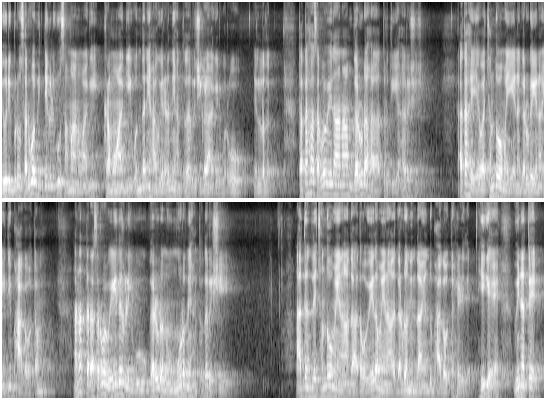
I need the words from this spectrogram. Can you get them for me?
ಇವರಿಬ್ಬರು ಸರ್ವ ವಿದ್ಯೆಗಳಿಗೂ ಸಮಾನವಾಗಿ, ಕ್ರಮವಾಗಿ ಒಂದನೇ ಹಾಗೂ ಎರಡನೇ ಹಂತದ ಋಷಿಗಳಾಗಿರುವರು. ಎಲ್ಲದಕ್ಕೂ. ತತಃ ಸರ್ವವೇದಾನಾಂ ಗರುಡ ತೃತೀಯ ಋಷಿ. ಅತಃ ಏವ ಛಂದೋಮಯೇನ ಗರುಡೇನ ಇತಿ ಭಾಗವತಂ. ಅನಂತರ ಸರ್ವ ವೇದಗಳಿಗೂ ಗರುಡನು ಮೂರನೇ ಹಂತದ ಋಷಿ. ಆದ್ದರಿಂದಲೇ ಛಂದೋಮಯನಾದ ಅಥವಾ ವೇದಮಯನಾದ ಗರುಡನಿಂದ ಎಂದು ಭಾಗವತ ಹೇಳಿದೆ. ಹೀಗೆ ವಿನತೆ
